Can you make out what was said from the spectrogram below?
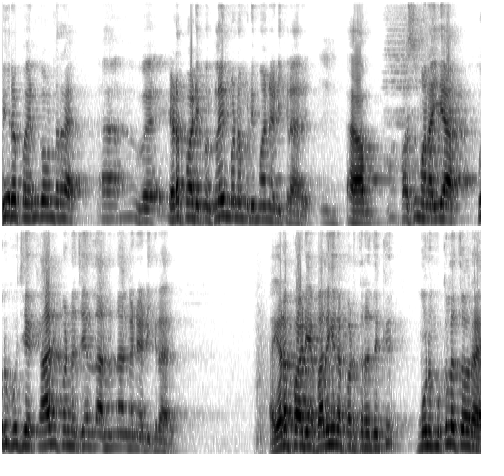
வீரப்ப என்கவுண்டரை எடப்பாடி இப்போ கிளைம் பண்ண முடியுமான்னு அடிக்கிறாரு. பசுமன் ஐயா குரு பூஜையை காலி பண்ண ஜெயலலிதா நின்னாங்கன்னு அடிக்கிறாரு. எடப்பாடியை பலகீனப்படுத்துறதுக்கு மூணு முக்குலத்தோரை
